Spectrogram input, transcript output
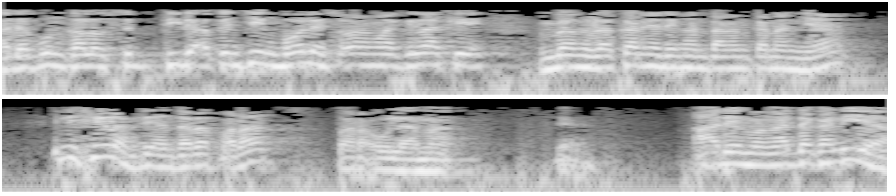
Adapun kalau tidak kencing boleh seorang laki-laki membuang zakarnya dengan tangan kanannya. Ini khilaf di antara para para ulama. Ya. Ada yang mengatakan iya.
